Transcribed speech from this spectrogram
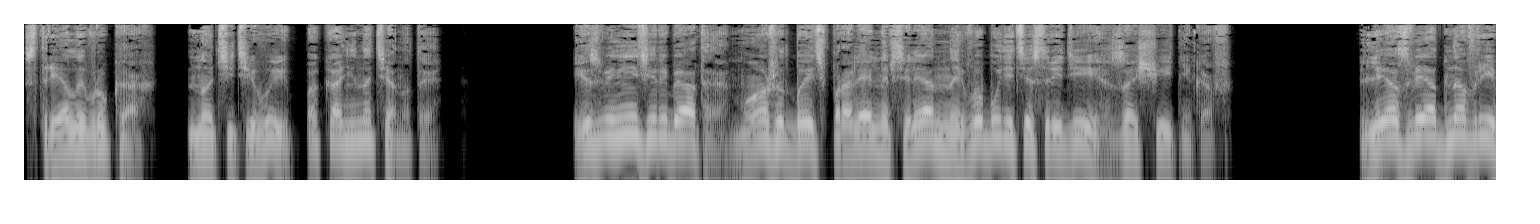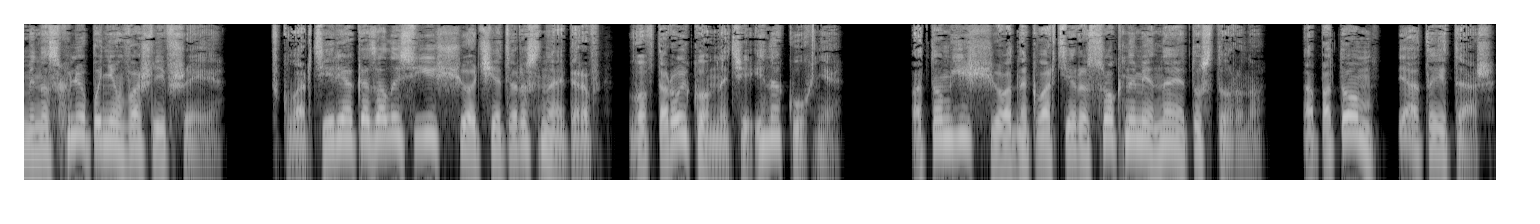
Стрелы в руках, но тетивы пока не натянуты. «Извините, ребята, может быть, в параллельной вселенной вы будете среди защитников. Лезвия одновременно с хлюпанием вошли в шеи. В квартире оказалось еще четверо снайперов, во второй комнате и на кухне. Потом еще одна квартира с окнами на эту сторону. А потом пятый этаж.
